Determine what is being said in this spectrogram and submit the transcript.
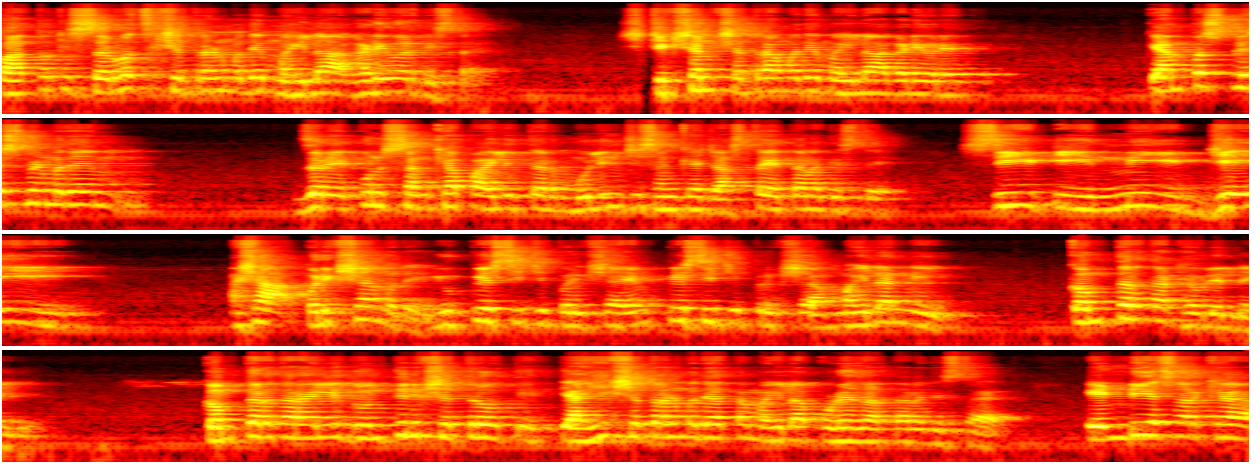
पाहतो की सर्वच क्षेत्रांमध्ये महिला आघाडीवर दिसत आहेत शिक्षण क्षेत्रामध्ये महिला आघाडीवर आहेत. कॅम्पस प्लेसमेंटमध्ये जर एकूण संख्या पाहिली तर मुलींची संख्या जास्त येताना दिसते. सीईटी नीट जेई अशा परीक्षांमध्ये युपीएससीची परीक्षा एम पी एस सीची परीक्षा महिलांनी कमतरता ठेवलेली नाही कमतरता राहिली दोन तीन क्षेत्र होती. त्याही क्षेत्रांमध्ये आता महिला पुढे जाताना दिसत आहेत एनडीए सारख्या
